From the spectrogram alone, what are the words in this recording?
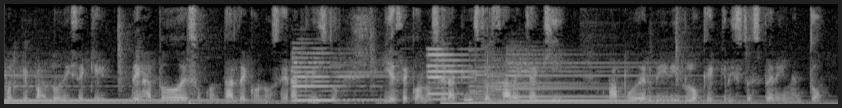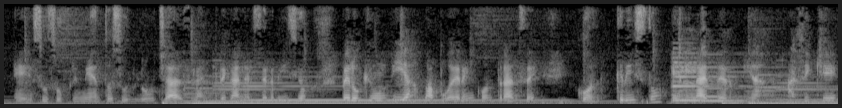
porque Pablo dice que deja todo eso con tal de conocer a Cristo. Y ese conocer a Cristo sabe que aquí va a poder vivir lo que Cristo experimentó, eh, sus sufrimientos, sus luchas, la entrega en el servicio, pero que un día va a poder encontrarse con Cristo en la eternidad. Así que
